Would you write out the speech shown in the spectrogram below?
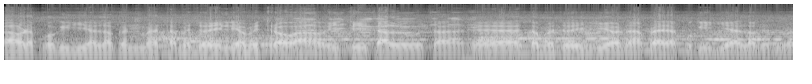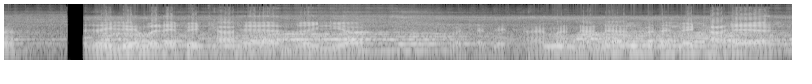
આપણે પૂગી ગયા લગ્નમાં. તમે જોઈ લ્યો મિત્રો, આ વિધિ ચાલુ છે. તમે જોઈ લ્યો ને આપણે પૂગી ગયા લગ્નમાં. જોઈ લ્યો બધા બેઠા છે. જોઈ લ્યો બધા બેઠા એમાં નાના બધા બેઠા છે.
